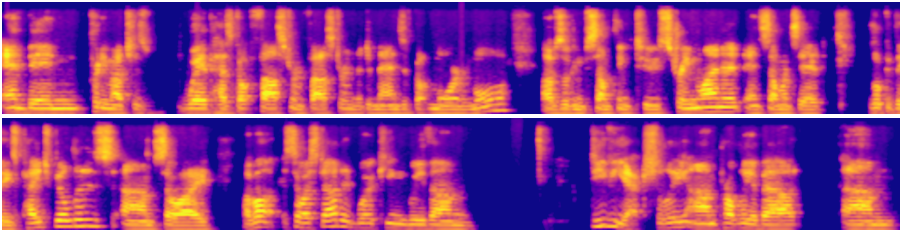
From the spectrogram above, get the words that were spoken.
And then pretty much as web has got faster and faster and the demands have got more and more. I was looking for something to streamline it, and someone said, "Look at these page builders." Um, so I, I, so I started working with um, Divi actually, um, probably about um,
